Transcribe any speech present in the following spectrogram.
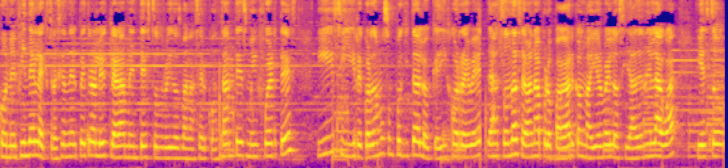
con el fin de la extracción del petróleo y claramente estos ruidos van a ser constantes, muy fuertes y si recordamos un poquito de lo que dijo Rebe, las ondas se van a propagar con mayor velocidad en el agua y esto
